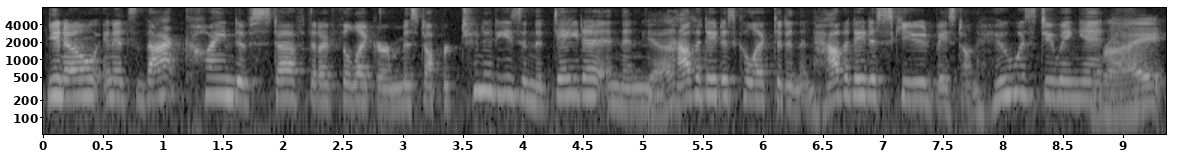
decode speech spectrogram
You know, and it's that kind of stuff that I feel like are missed opportunities in the data, and then Yes. how the data is collected, and then how the data is skewed based on who was doing it. Right.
